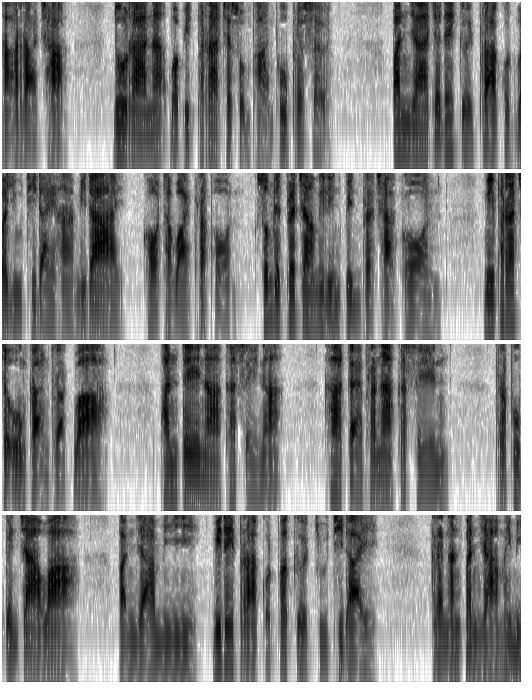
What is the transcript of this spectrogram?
หาราชะดูรานะบพิษพระราชสมภารผู้ประเสริฐ ปัญญาจะได้เกิดปรากฏว่าอยู่ที่ใดหาไม่ได้ ขอถวายพระพร สมเด็จพระเจ้ามิลินปินประชากร มีพระราชโองการตรัสว่า พันเตนาคเสนะข้าแต่พระนาคเสนพระผู้เป็นเจ้าว่า ปัญญามีไม่ได้ปรากฏว่าเกิดอยู่ที่ใด กระนั้นปัญญาไม่มี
